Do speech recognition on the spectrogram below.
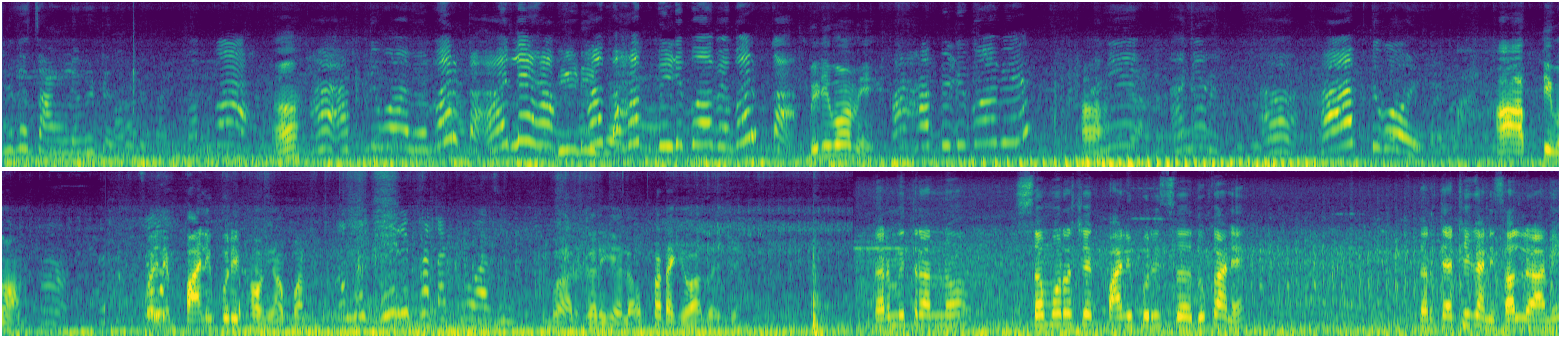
जिथं चांगलं भेटत पप्पा हा? हा आपली बरं का अरे हा बिडी हा-. हा बिडी बॉम्ब आहे बरं का बिडी बॉम्ब? आहे हा हा बिडी बॉम्ब? आहे हा. आणि आणि हा हा हा आपटी बॉम्ब. हा. पहिले पाणीपुरी खाऊन येऊ आपण. आणि घरी फटाके बर घरी गेल्यावर फटाके वाजायचे. तर मित्रांनो समोरच एक पाणीपुरीचं दुकान आहे. तर त्या ठिकाणी चाललोय आम्ही.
